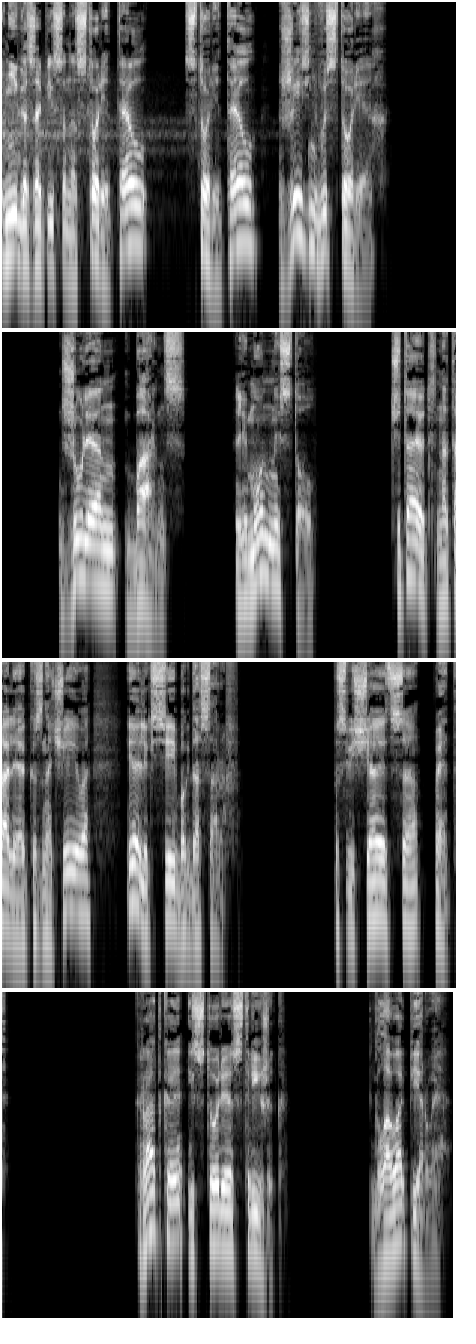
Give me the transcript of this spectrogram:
Книга записана Storytel, Storytel Жизнь в историях. Джулиан Барнс. Лимонный стол. Читают Наталья Казначеева и Алексей Богдасаров. Посвящается Пэт. Краткая история стрижек. Глава первая.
